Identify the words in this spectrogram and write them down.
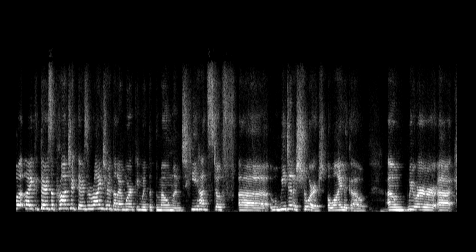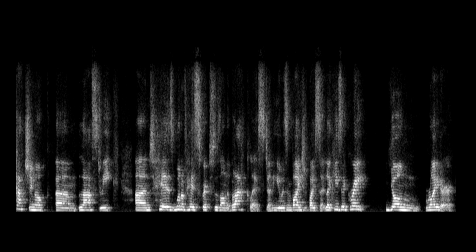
but like, there's a project. There's a writer that I'm working with at the moment. He had stuff. Uh, we did a short a while ago. Um, we were uh, catching up um, last week, and his one of his scripts was on the blacklist, and he was invited by like he's a great young writer.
